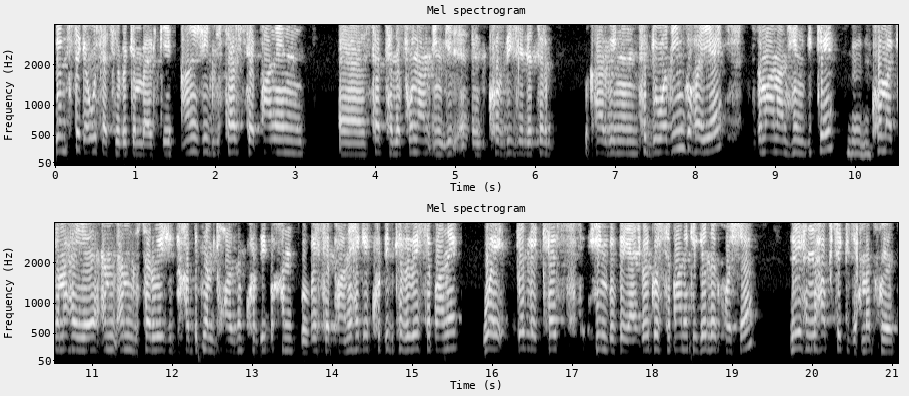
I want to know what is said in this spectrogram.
دویم تسگه وسا چه بکن بلکی انجی لسر آه، سد تلفونان انجل آه، کردی زیاده تر کار بینن. سد دوالینگو هیه زمانان هندی که کما کما هیه ام ام سرویجی تخبت نم دخوازن کردی بخن ببی سپانه. هگه کردی بکه ببی سپانه و گل کس هیم ببی یعنی برگو سپانه که گل خوشه. لیه نه بچه که زحمت خوید خویت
